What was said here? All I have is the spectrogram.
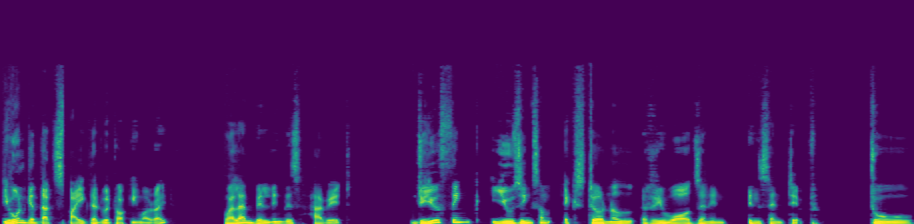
You won't get that spike that we're talking about, right? While I'm building this habit, do you think using some external rewards and in- incentive to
